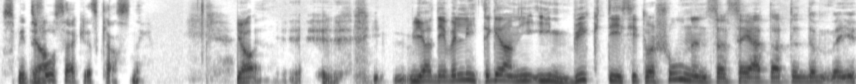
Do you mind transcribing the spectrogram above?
som inte ja. får säkerhetsklassning. Ja, eh, ja, det är väl lite grann inbyggt i situationen så att säga. Att, att de,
